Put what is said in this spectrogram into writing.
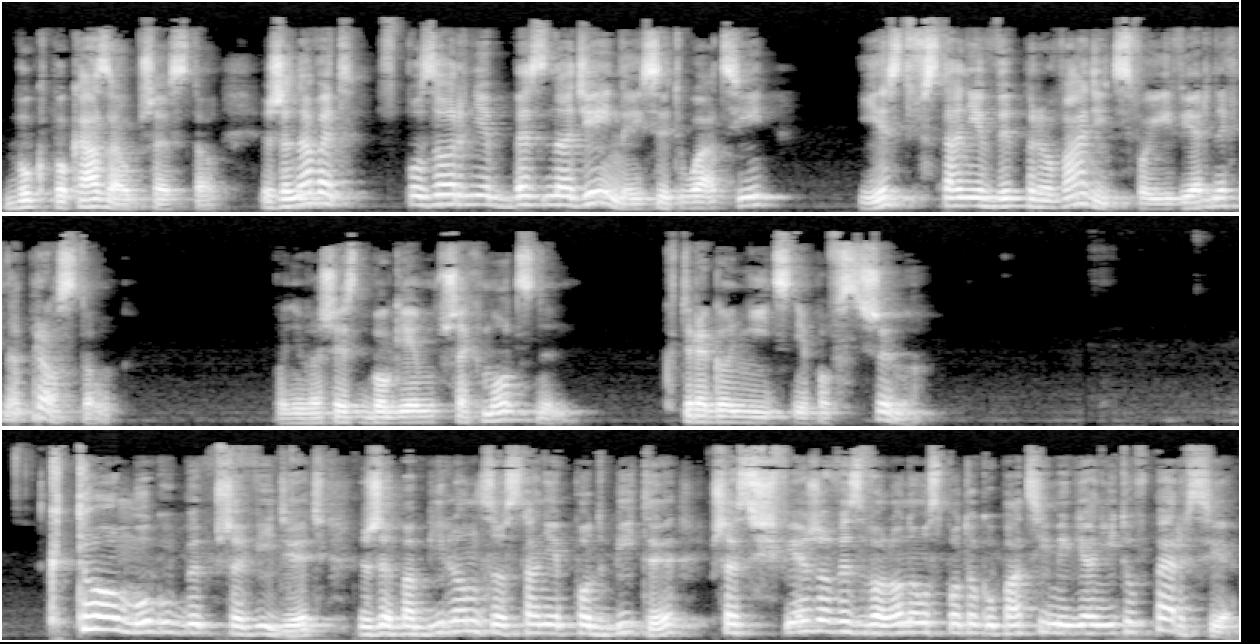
Bóg pokazał przez to, że nawet w pozornie beznadziejnej sytuacji jest w stanie wyprowadzić swoich wiernych na prostą, ponieważ jest Bogiem wszechmocnym, którego nic nie powstrzyma. Kto mógłby przewidzieć, że Babilon zostanie podbity przez świeżo wyzwoloną spod okupacji Midianitów Persję?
